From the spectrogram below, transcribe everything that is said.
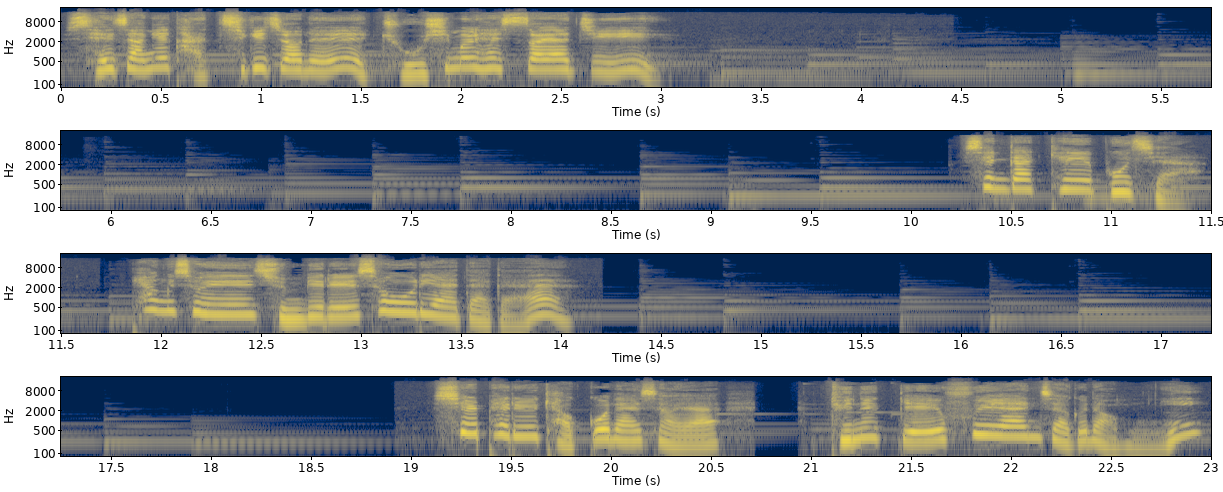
세상에 갇히기 전에 조심을 했어야지. 생각해 보자. 평소에 준비를 소홀히 하다가 실패를 겪고 나서야 뒤늦게 후회한 적은 없니?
